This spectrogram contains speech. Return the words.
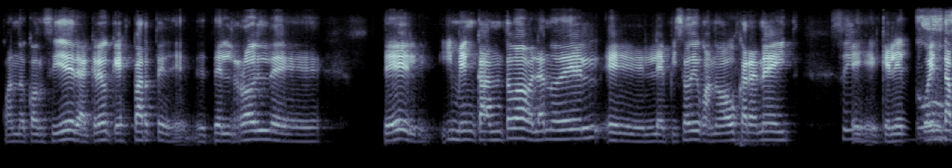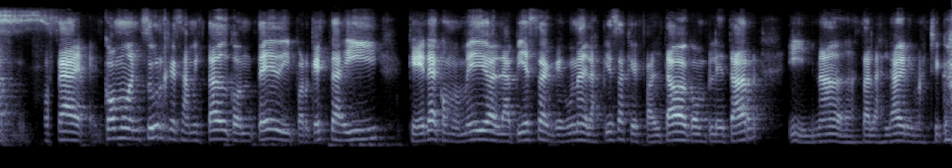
cuando considera, creo que es parte de- de- del rol de, de él. Y me encantó, hablando de él, eh, el episodio cuando va a buscar a Nate, Sí. eh, que le cuenta, Uf. o sea, cómo surge esa amistad con Teddy, por qué está ahí, que era como medio la pieza, que una de las piezas que faltaba completar, y nada, hasta las lágrimas, chicas.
